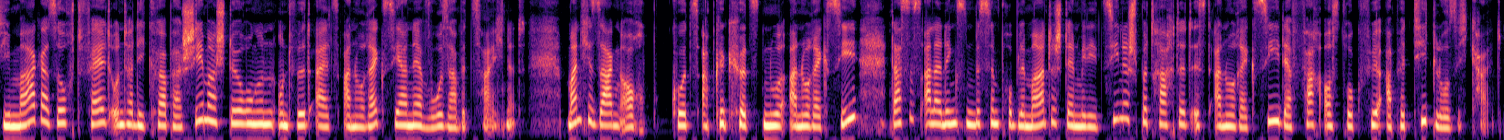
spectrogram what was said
Die Magersucht fällt unter die Körperschemastörungen und wird als Anorexia nervosa bezeichnet. Manche sagen auch kurz abgekürzt nur Anorexie. Das ist allerdings ein bisschen problematisch, denn medizinisch betrachtet ist Anorexie der Fachausdruck für Appetitlosigkeit.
